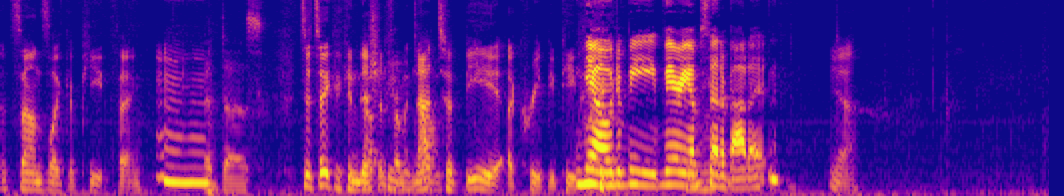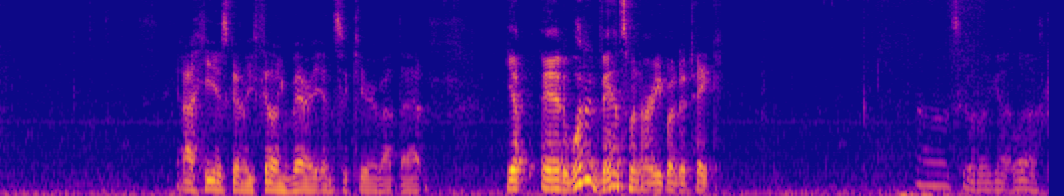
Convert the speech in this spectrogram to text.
It sounds like a Pete thing. It does. To take a condition from it, not to be a creepy peeper. No, to be very upset about it. Yeah. Uh, he is going to be feeling very insecure about that. Yep. And what advancement are you going to take? Uh, let's see what I got left.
